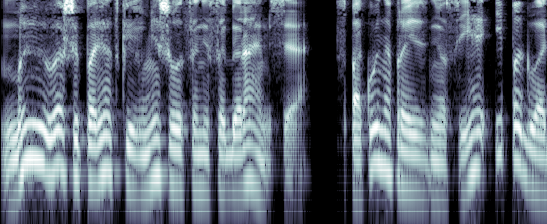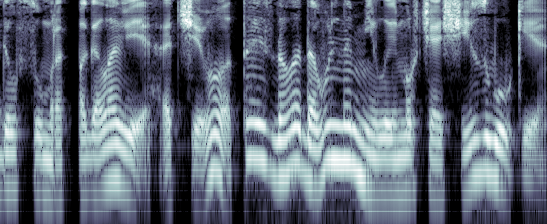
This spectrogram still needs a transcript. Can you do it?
«Мы в ваши порядки вмешиваться не собираемся», – спокойно произнес я и погладил сумрак по голове, отчего та издала довольно милые мурчащие звуки.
